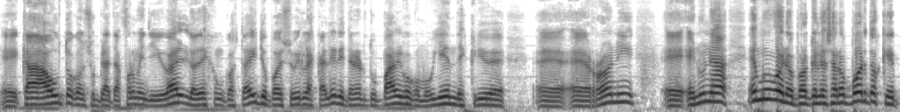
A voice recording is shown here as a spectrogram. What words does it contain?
Eh, cada auto con su plataforma individual lo deja un costadito, puedes subir la escalera y tener tu palco, como bien describe eh, eh, Ronnie. Eh, en una Es muy bueno porque los aeropuertos, que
